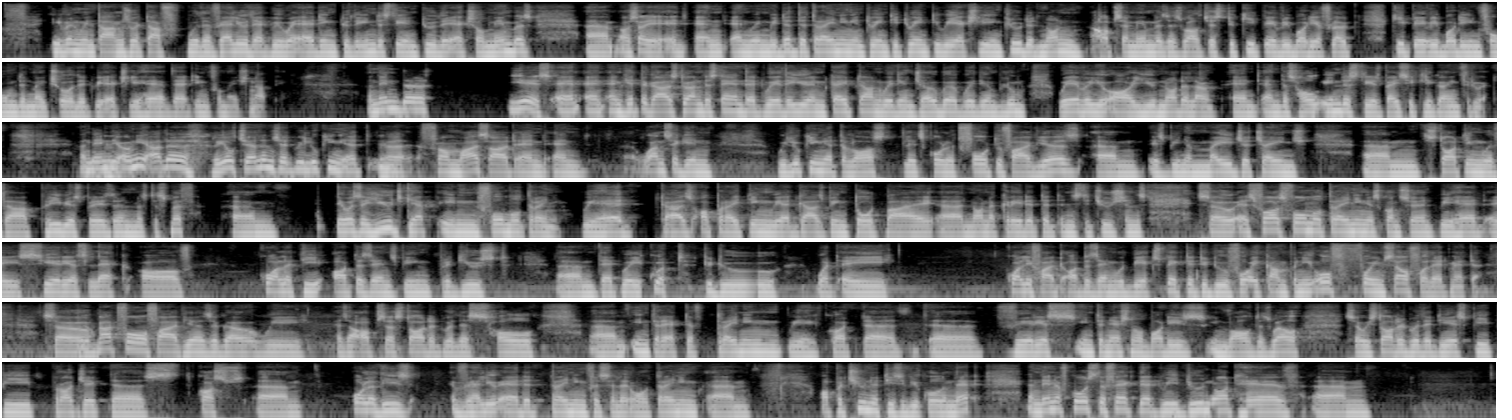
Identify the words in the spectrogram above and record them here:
even when times were tough with the value that we were adding to the industry and to the actual members. Um, oh, sorry. And, and, and when we did the training in 2020, we actually included non-OPSA members as well, just to keep everybody afloat, keep everybody informed and make sure that we actually have that information out there and then the yes and, and and get the guys to understand that whether you're in cape town whether you're in joburg whether you're in bloem wherever you are you're not alone and and this whole industry is basically going through it And then mm. the only other real challenge that we're looking at mm. uh, from my side, and and uh, once again, we're looking at the last, let's call it four to five years, um, has been a major change, um, starting with our previous president, Mr. Smith. Um, there was a huge gap in formal training. We had guys operating, we had guys being taught by uh, non accredited institutions. So, as far as formal training is concerned, we had a serious lack of quality artisans being produced um, that were equipped to do what a qualified artisan would be expected to do for a company or for himself for that matter. So, yeah. about four or five years ago, we as IOPSA started with this whole um, interactive training. We've got uh, various international bodies involved as well. So we started with the DSPP project, the costs, um, all of these value added training facility or training um, opportunities, if you call them that. And then, of course, the fact that we do not have, um,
